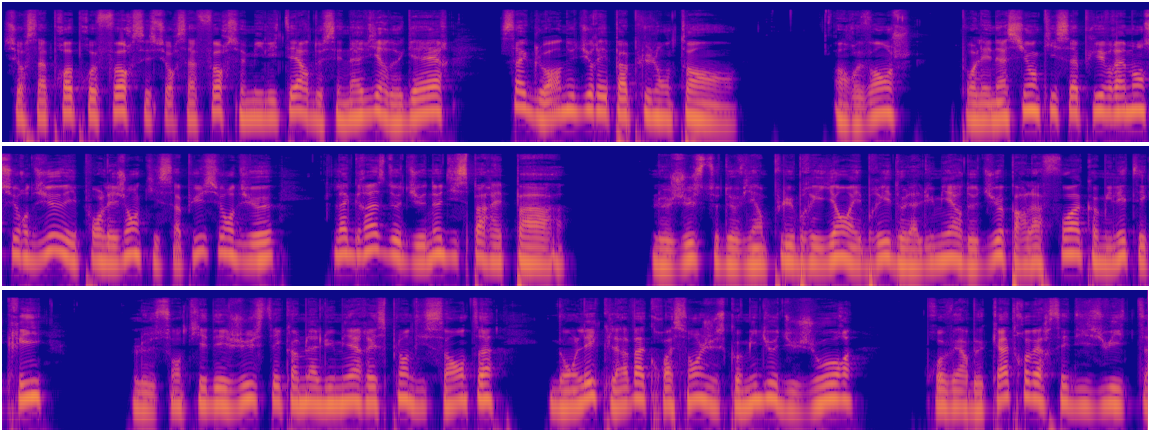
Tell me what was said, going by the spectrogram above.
sur sa propre force et sur sa force militaire de ses navires de guerre, sa gloire ne durait pas plus longtemps. En revanche, pour les nations qui s'appuient vraiment sur Dieu et pour les gens qui s'appuient sur Dieu, la grâce de Dieu ne disparaît pas. Le juste devient plus brillant et brille de la lumière de Dieu par la foi comme il est écrit. Le sentier des justes est comme la lumière resplendissante, dont l'éclat va croissant jusqu'au milieu du jour. Proverbe 4, verset 18.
